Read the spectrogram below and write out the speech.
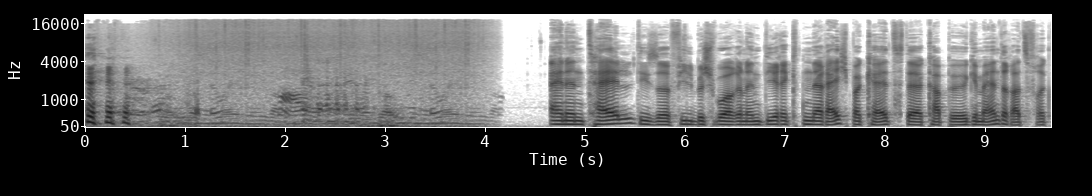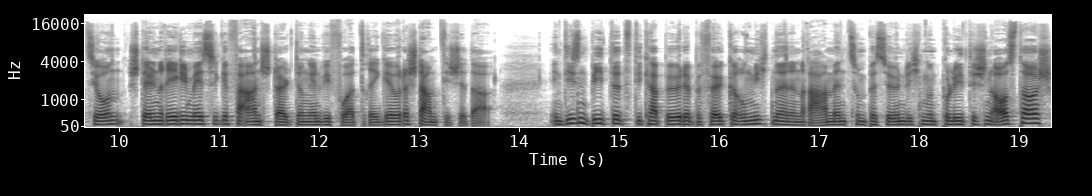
Einen Teil dieser vielbeschworenen direkten Erreichbarkeit der KPÖ-Gemeinderatsfraktion stellen regelmäßige Veranstaltungen wie Vorträge oder Stammtische dar. In diesen bietet die KPÖ der Bevölkerung nicht nur einen Rahmen zum persönlichen und politischen Austausch,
